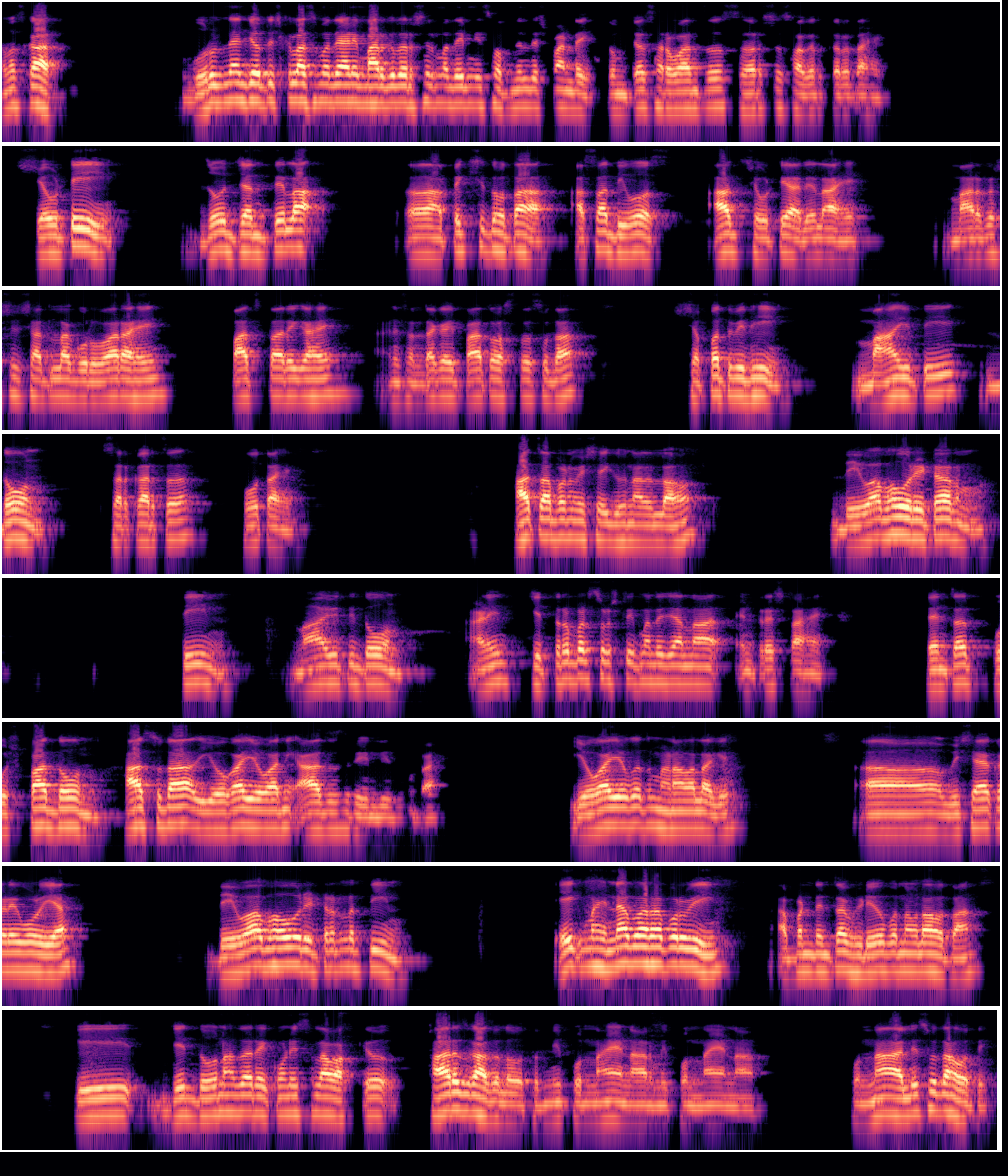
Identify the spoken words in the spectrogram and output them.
नमस्कार. गुरुज्ञान ज्योतिष क्लासमध्ये आणि मार्गदर्शनमध्ये मी स्वप्नील देशपांडे तुमच्या सर्वांचं सहर्ष स्वागत करत आहे. शेवटी जो जनतेला अपेक्षित होता असा दिवस आज शेवटी आलेला आहे. मार्गशीर्षातला गुरुवार आहे पाच तारीख आहे आणि संध्याकाळी पाच वाजता सुद्धा शपथविधी महायुती दोन सरकारचं होत आहे. हाच आपण विषय घेऊन आलेलो आहोत. देवाभाऊ रिटर्न तीन महायुती दोन आणि चित्रपट सृष्टीमध्ये ज्यांना इंटरेस्ट आहे त्यांचा पुष्पा दोन हा सुद्धा योगायोगाने आजच रिलीज होत आहे. योगायोगच म्हणावा लागेल. विषयाकडे वळूया. देवाभाऊ रिटर्न तीन. एक महिनाभरापूर्वी आपण त्यांचा व्हिडिओ बनवला होता की जे दोन हजार एकोणीसला वाक्य फारच गाजलं होतं. मी पुन्हा येणार मी पुन्हा येणार. पुन्हा आले सुद्धा होते.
